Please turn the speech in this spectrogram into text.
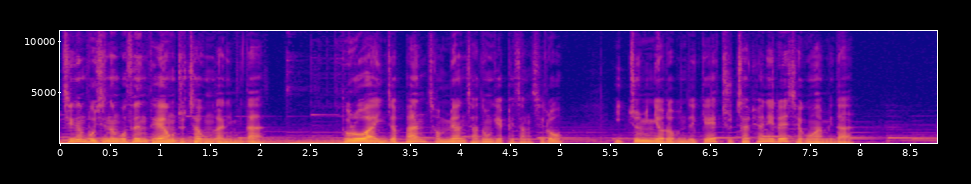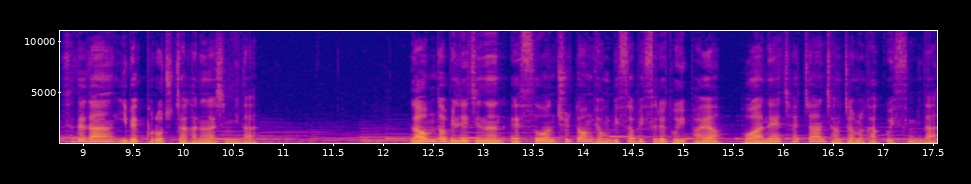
지금 보시는 곳은 대형 주차 공간입니다. 도로와 인접한 전면 자동 개폐 장치로 입주민 여러분들께 주차 편의를 제공합니다. 세대당 200% 주차 가능하십니다. 라움더 빌리지는 S1 출동 경비 서비스를 도입하여 보안에 철저한 장점을 갖고 있습니다.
